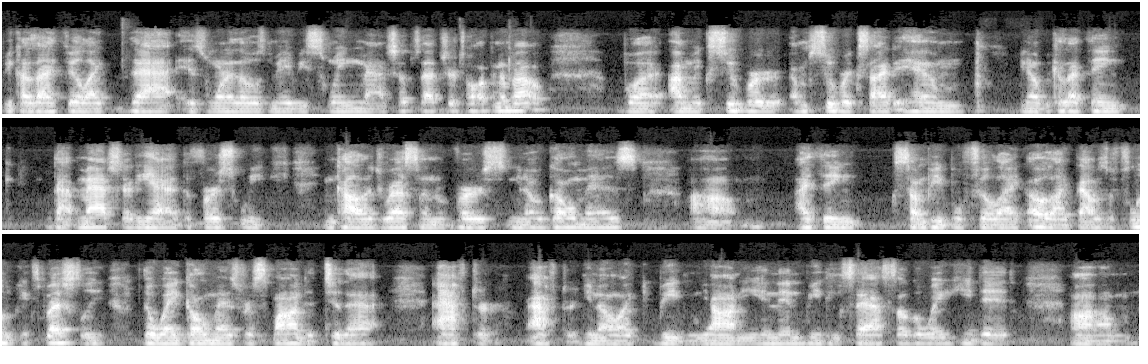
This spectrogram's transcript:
because I feel like that is one of those maybe swing matchups that you're talking about. But I'm like, super, I'm super excited him, you know, because I think that match that he had the first week in college wrestling versus you know Gomez. Um, I think some people feel like oh like that was a fluke, especially the way Gomez responded to that after after you know like beating Yianni and then beating Sasso the way he did. Um,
